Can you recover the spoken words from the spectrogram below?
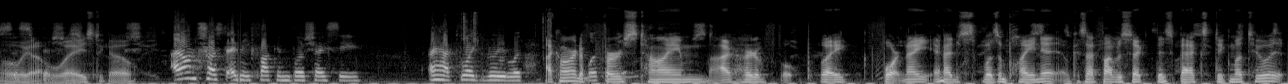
Oh, we got a ways to go. I don't trust any fucking bush I see. I have to like really look. I can remember the first time I heard of like Fortnite and I just wasn't playing it because I thought it was like this back stigma to it.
